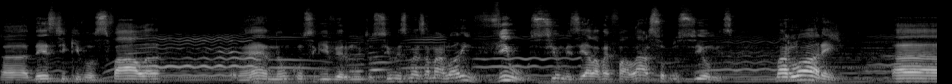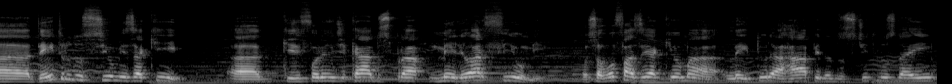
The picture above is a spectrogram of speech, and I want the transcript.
uh, deste que vos fala. Né? Não consegui ver muitos filmes, mas a Marloren viu os filmes e ela vai falar sobre os filmes. Marloren, uh, dentro dos filmes aqui uh, que foram indicados para melhor filme, eu só vou fazer aqui uma leitura rápida dos títulos, daí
